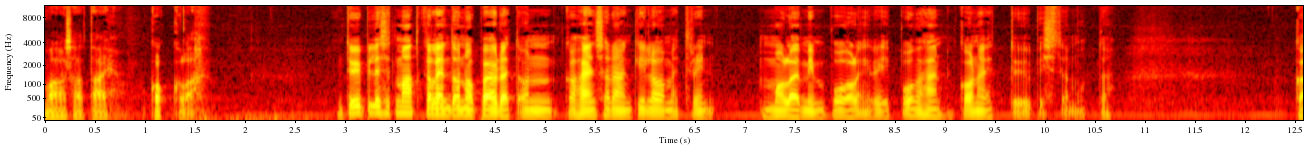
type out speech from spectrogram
Vaasaa tai Kokkolaa. Tyypilliset matkalentonopeudet on 200 kilometrin molemmin puolin, riippuu vähän konetyypistä, mutta 200-230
